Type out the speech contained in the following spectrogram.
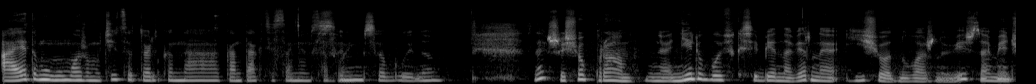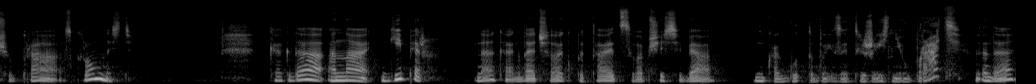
А этому мы можем учиться только на контакте с самим собой. Самим собой, да. Знаешь, еще про э, нелюбовь к себе, наверное, еще одну важную вещь замечу про скромность. Когда она гипер, да, когда человек пытается вообще себя ну, как будто бы из этой жизни убрать, да,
